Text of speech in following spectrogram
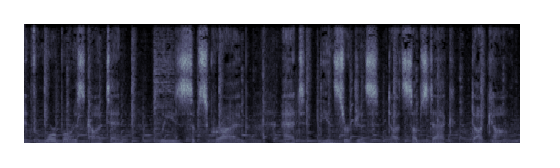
and for more bonus content, please subscribe at theinsurgents.substack.com.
